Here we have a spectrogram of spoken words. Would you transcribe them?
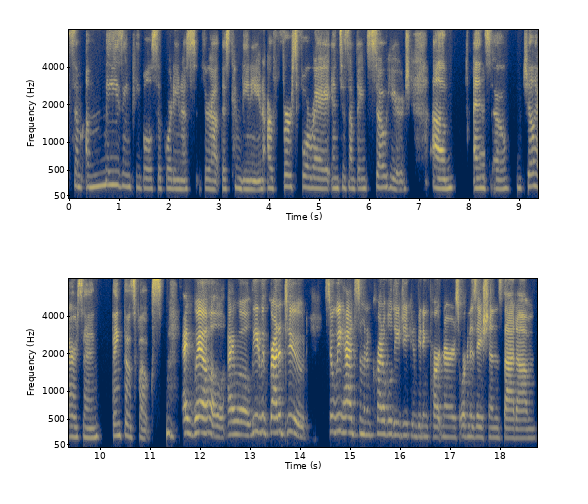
some amazing people supporting us throughout this convening, our first foray into something so huge. Um, and so Jill Harrison, thank those folks. I will. I will lead with gratitude. So we had some incredible DG convening partners, organizations that um,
